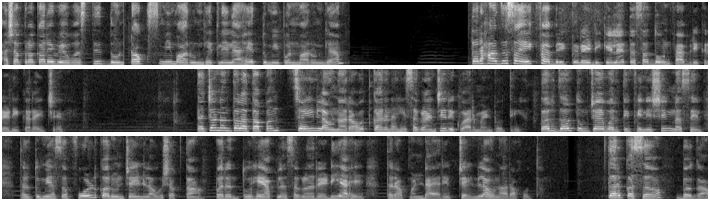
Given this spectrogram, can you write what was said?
अशा प्रकारे व्यवस्थित दोन टक्स मी मारून घेतलेले आहेत. तुम्ही पण मारून घ्या. तर हा जसा एक फॅब्रिक रेडी केला आहे तसा दोन फॅब्रिक रेडी करायचे. त्याच्यानंतर आता आपण चैन लावणार आहोत कारण ही सगळ्यांची रिक्वायरमेंट होती. तर जर तुमच्यावरती फिनिशिंग नसेल तर तुम्ही असं फोल्ड करून चैन लावू शकता. परंतु हे आपलं सगळं रेडी आहे तर आपण डायरेक्ट चैन लावणार आहोत. तर कसं बघा.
